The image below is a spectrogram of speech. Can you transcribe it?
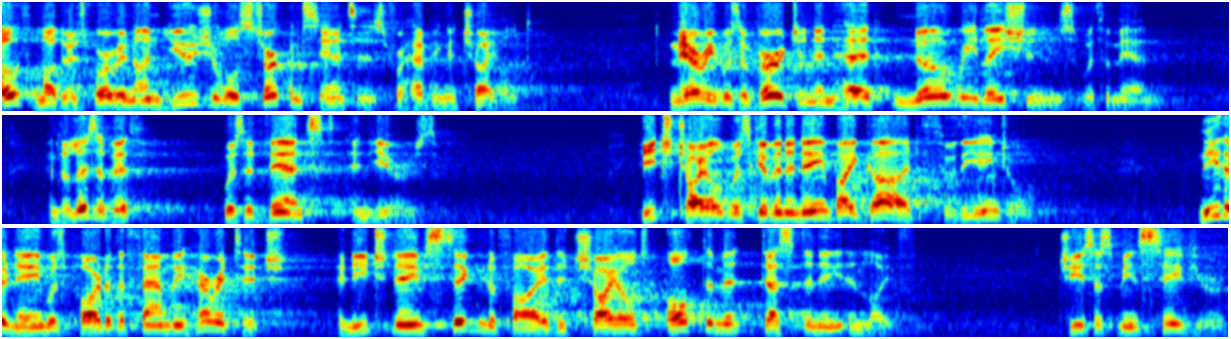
Both mothers were in unusual circumstances for having a child. Mary was a virgin and had no relations with a man, and Elizabeth was advanced in years. Each child was given a name by God through the angel. Neither name was part of the family heritage, and each name signified the child's ultimate destiny in life. Jesus means Savior.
